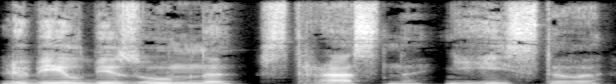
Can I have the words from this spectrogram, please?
Любил безумно, страстно, неистово.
